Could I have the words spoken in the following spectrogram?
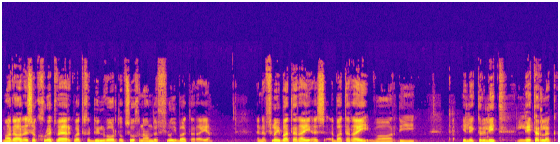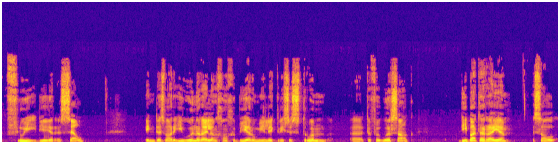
Maar daar is ook groot werk wat gedoen word op sogenaamde vloeibatterye. En 'n vloeibattery is 'n battery waar die elektrolyt letterlik vloei deur 'n sel en dis waar die ionenreiling gaan gebeur om die elektriese stroom uh, te veroorsaak. Die batterye sal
